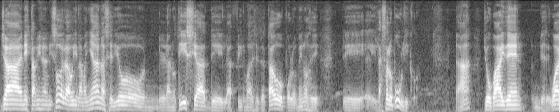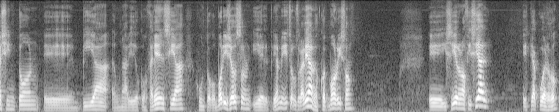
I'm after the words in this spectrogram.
Ya en esta misma emisora, hoy en la mañana, se dio la noticia de la firma de ese tratado, o por lo menos de el asalo público. Joe Biden, desde Washington, eh, vía una videoconferencia, junto con Boris Johnson y el primer ministro australiano, Scott Morrison, eh, hicieron oficial este acuerdo,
